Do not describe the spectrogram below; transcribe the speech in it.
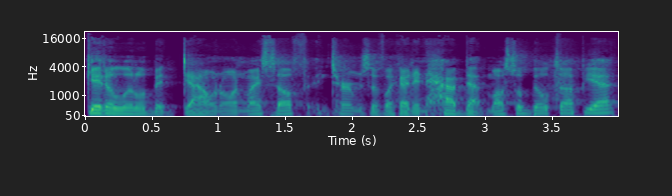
get a little bit down on myself in terms of like I didn't have that muscle built up yet.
